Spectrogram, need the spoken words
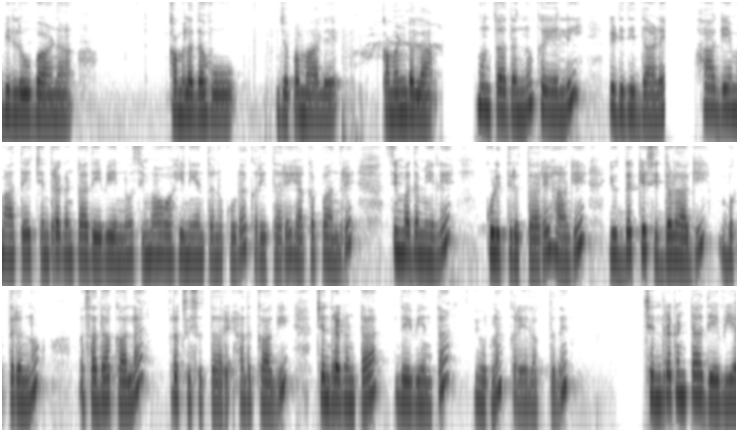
ಬಿಲ್ಲು, ಬಾಣ, ಕಮಲದ ಹೂ, ಜಪಮಾಲೆ, ಕಮಂಡಲ ಮುಂತಾದನ್ನು ಕೈಯಲ್ಲಿ ಹಿಡಿದಿದ್ದಾಳೆ. ಹಾಗೆ ಮಾತೆ ಚಂದ್ರಘಂಟಾದೇವಿಯನ್ನು ಸಿಂಹವಾಹಿನಿ ಅಂತಲೂ ಕೂಡ ಕರೀತಾರೆ. ಯಾಕಪ್ಪ ಅಂದರೆ ಸಿಂಹದ ಮೇಲೆ ಕುಳಿತಿರುತ್ತಾರೆ. ಹಾಗೆ ಯುದ್ಧಕ್ಕೆ ಸಿದ್ಧಳಾಗಿ ಭಕ್ತರನ್ನು ಸದಾಕಾಲ ರಕ್ಷಿಸುತ್ತಾರೆ. ಅದಕ್ಕಾಗಿ ಚಂದ್ರಘಂಟಾ ದೇವಿ ಅಂತ ಇವ್ರನ್ನ ಕರೆಯಲಾಗ್ತದೆ. ಚಂದ್ರಘಂಟಾ ದೇವಿಯ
